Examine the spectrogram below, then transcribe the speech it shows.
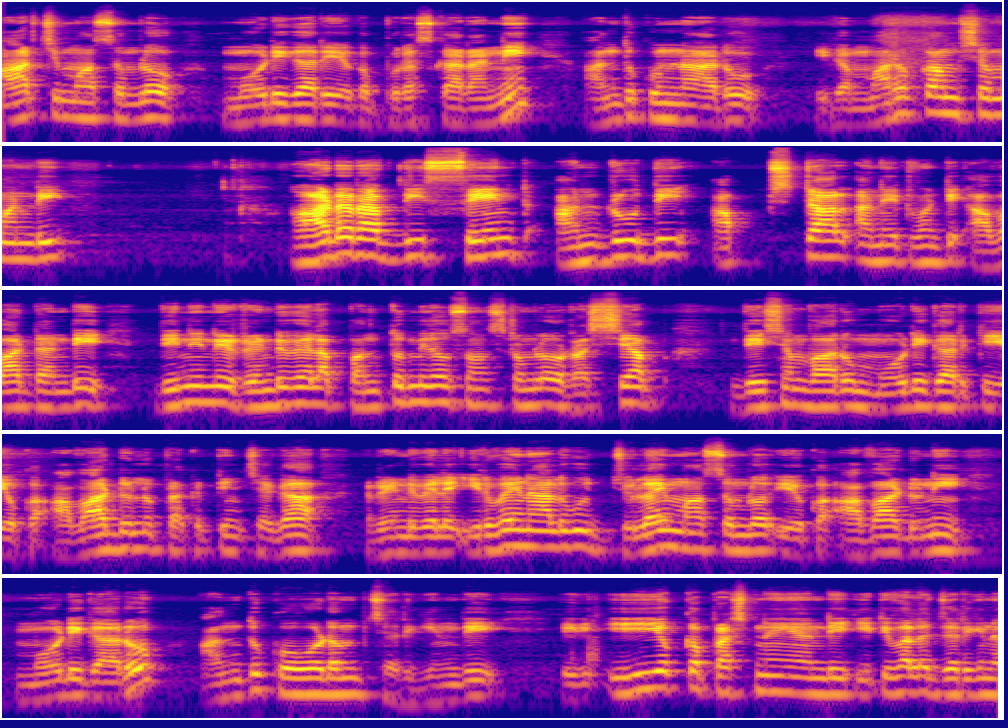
మార్చి మాసంలో మోడీ గారి యొక్క పురస్కారాన్ని అందుకున్నారు. ఇక మరొక అంశం అండి order of the saint Andrew the apostle అనేటువంటి అవార్డు అండి. దీనిని రెండు వేల పంతొమ్మిదవ సంవత్సరంలో రష్యా దేశం వారు మోడీ గారికి ఒక అవార్డును ప్రకటించగా రెండు వేల ఇరవై నాలుగు జూలై మాసంలో ఈ యొక్క అవార్డుని మోడీ గారు అందుకోవడం జరిగింది. ఇది ఈ యొక్క ప్రశ్న అండి ఇటీవల జరిగిన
